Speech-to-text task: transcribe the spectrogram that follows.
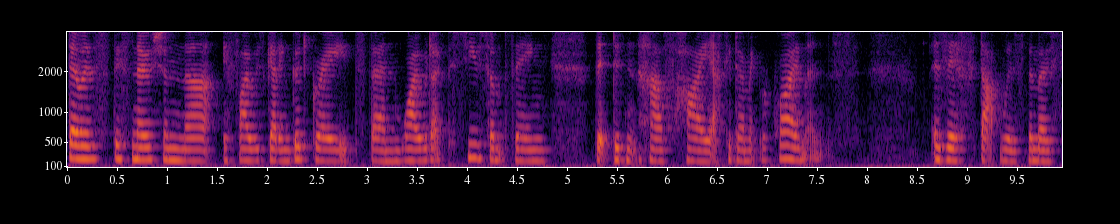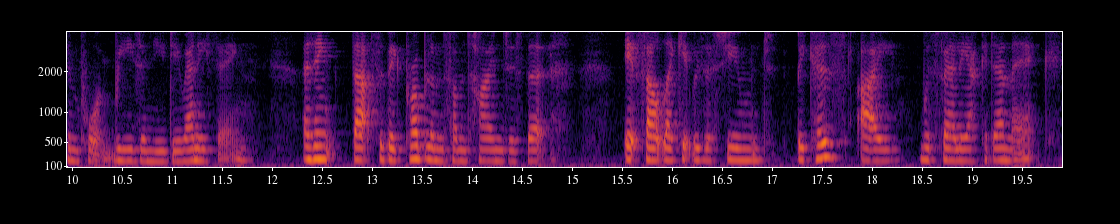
There was this notion that if I was getting good grades, then why would I pursue something that didn't have high academic requirements? as if that was the most important reason you do anything. I think that's a big problem sometimes is that it felt like it was assumed because I was fairly academic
